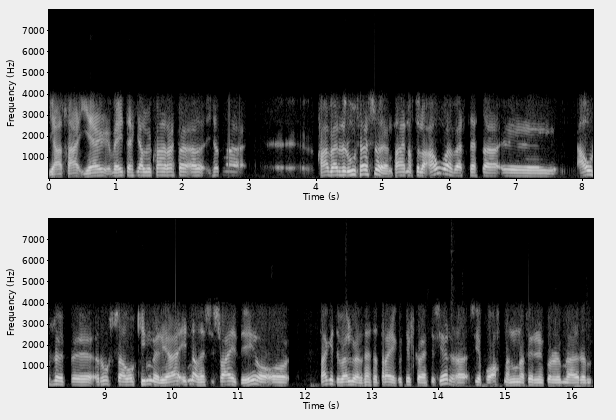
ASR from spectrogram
Já, það, ég veit ekki alveg hvað er hægt að, hérna, hvað verður úr þessu en það er náttúrulega áhverfert þetta uh, áhlaup uh, rúsa og kynverja inn á þessi svæði og, og það getur vel verið að þetta dræði eitthvað tilkað eftir sér að sé búið að opna núna fyrir einhverjum umræður um,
